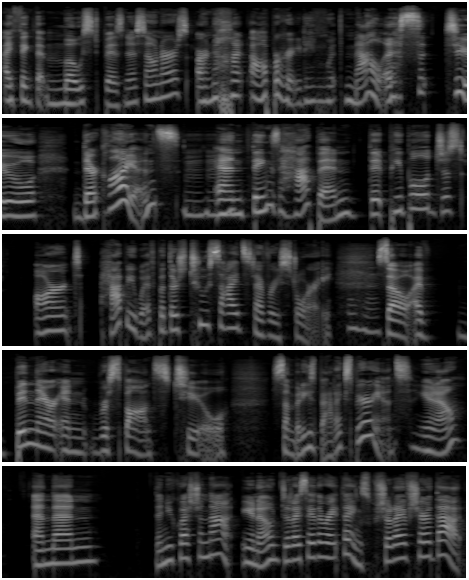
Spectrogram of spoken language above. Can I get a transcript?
I think that most business owners are not operating with malice to their clients. Mhm. and things happen that people just aren't happy with but there's two sides to every story. Mhm. so i've been there in response to somebody's bad experience you know? And then then you question that you know? Did i say the right things? Should i have shared that?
